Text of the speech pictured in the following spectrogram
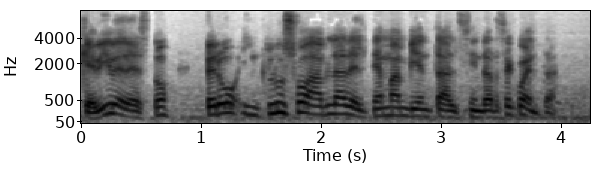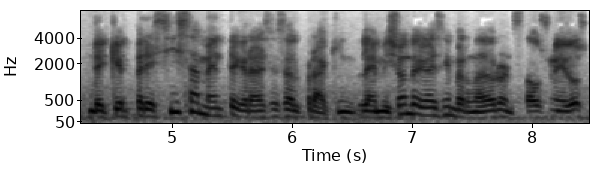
que vive de esto, pero incluso habla del tema ambiental sin darse cuenta de que precisamente gracias al fracking la emisión de gas invernadero en Estados Unidos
